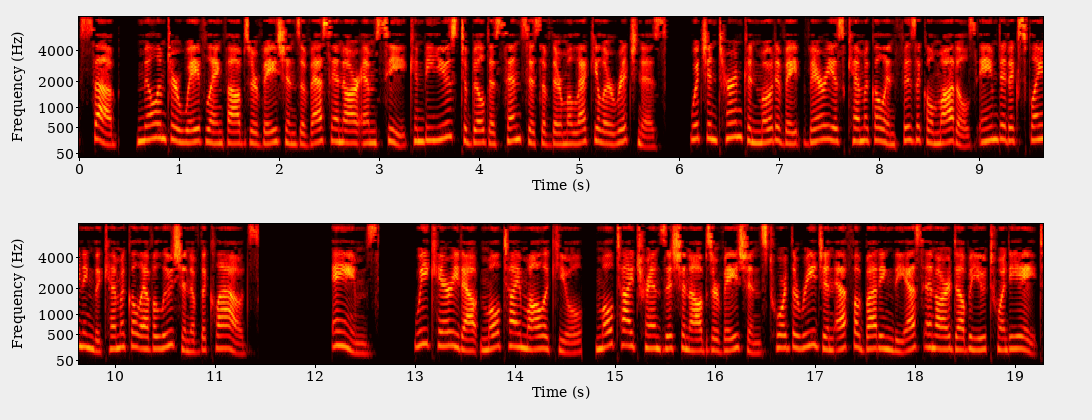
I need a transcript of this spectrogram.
Sub-millimeter wavelength observations of SNR-MC can be used to build a census of their molecular richness, which in turn can motivate various chemical and physical models aimed at explaining the chemical evolution of the clouds. Aims. We carried out multi-molecule, multi-transition observations toward the region F abutting the SNRW28.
